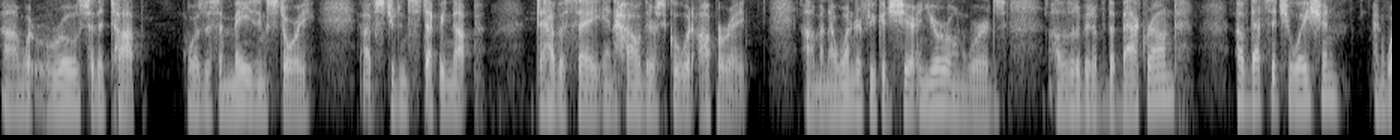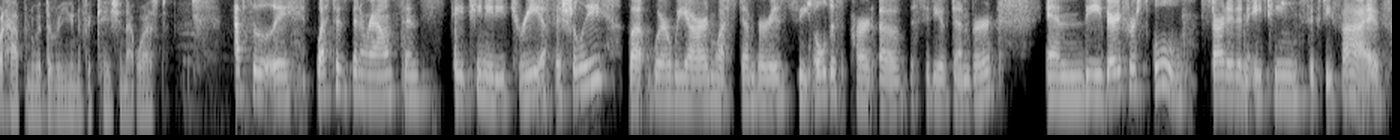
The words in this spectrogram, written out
uh, what rose to the top was this amazing story of students stepping up to have a say in how their school would operate. Um, and I wonder if you could share in your own words a little bit of the background of that situation and what happened with the reunification at West. Absolutely. West has been around since 1883 officially, but where we are in West Denver is the oldest part of the city of Denver. And the very first school started in 1865,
